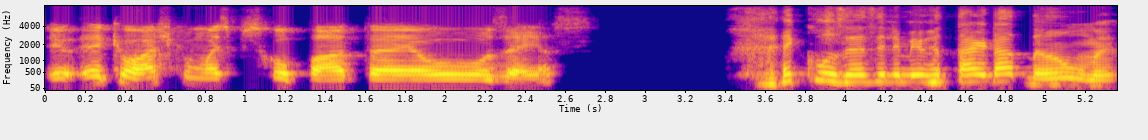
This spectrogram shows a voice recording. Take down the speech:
É que eu acho que o mais psicopata é o Oséias. É que o Zé ele é meio retardadão, né?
